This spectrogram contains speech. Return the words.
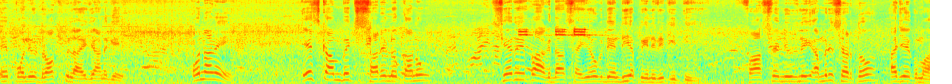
ਇਹ ਪੋਲੀਓ ਡ੍ਰੌਪ ਪਿਲਾਏ ਜਾਣਗੇ। ਉਹਨਾਂ ਨੇ ਇਸ ਕੰਮ ਵਿੱਚ ਸਾਰੇ ਲੋਕਾਂ ਨੂੰ ਸਿਹਤ ਵਿਭਾਗ ਦਾ ਸਹਿਯੋਗ ਦੇਣ ਦੀ ਅਪੀਲ ਵੀ ਕੀਤੀ। ਫਾਸਟਵੇ ਨਿਊਜ਼ ਲਈ ਅੰਮ੍ਰਿਤਸਰ ਤੋਂ ਅਜੇ ਕੁਮਾਰ।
